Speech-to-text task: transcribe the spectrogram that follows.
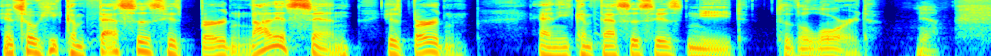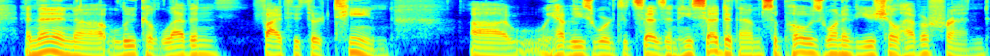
And so he confesses his burden, not his sin, his burden and he confesses his need to the Lord. Yeah. And then in uh, Luke 11, 5 through 13, uh, we have these words it says, And he said to them, Suppose one of you shall have a friend,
